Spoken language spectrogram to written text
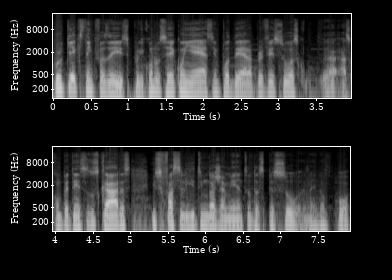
por que que você tem que fazer isso? Porque quando você reconhece, empodera, aperfeiçoa as, as competências dos caras, isso facilita o engajamento das pessoas, né? Então, pô,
